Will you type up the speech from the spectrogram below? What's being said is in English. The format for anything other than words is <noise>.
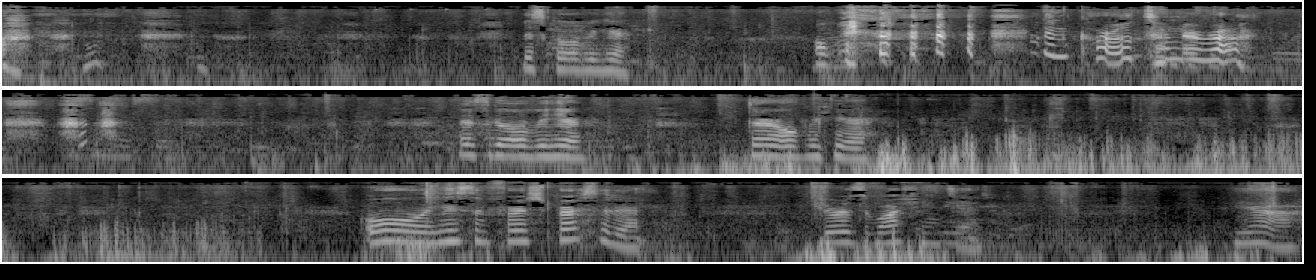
<laughs> Let's go over here. Oh, <laughs> Carl turned around. Let's go over here. They're over here. Oh, he's the first president. George Washington. Yeah.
